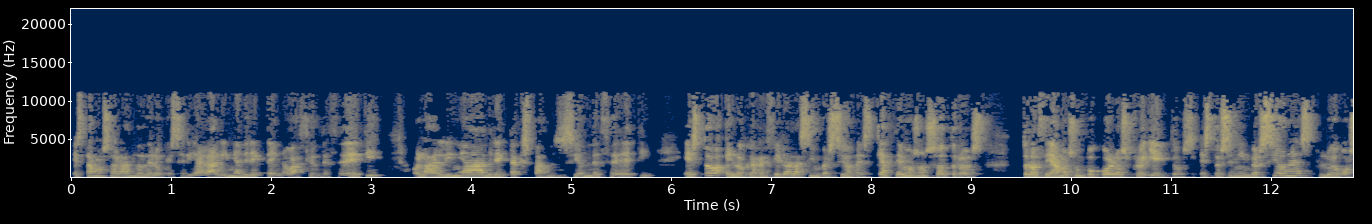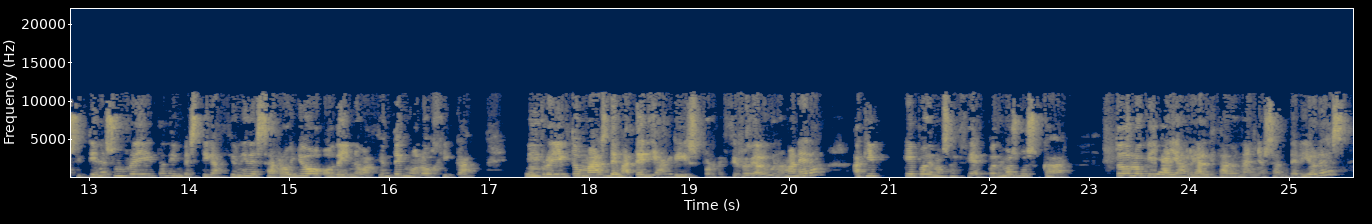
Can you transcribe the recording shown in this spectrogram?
estamos hablando de lo que sería la línea directa innovación de CEDETI o la línea directa expansión de CEDETI. Esto en lo que refiere a las inversiones. ¿Qué hacemos nosotros? Troceamos un poco los proyectos. Esto es en inversiones. Luego, si tienes un proyecto de investigación y desarrollo o de innovación tecnológica, un proyecto más de materia gris, por decirlo de alguna manera, aquí, ¿qué podemos hacer? Podemos buscar todo lo que ya haya realizado en años anteriores,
